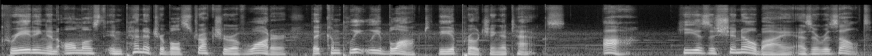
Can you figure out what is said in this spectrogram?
creating an almost impenetrable structure of water that completely blocked the approaching attacks. Ah, he is a shinobi as a result.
